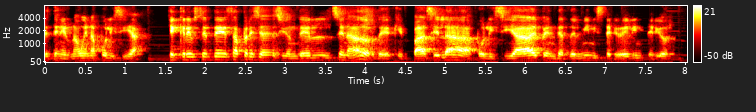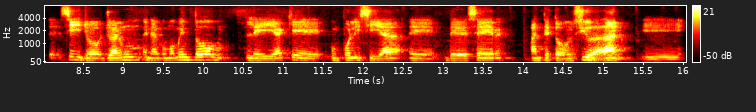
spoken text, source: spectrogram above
de tener una buena policía. ¿Qué cree usted de esa apreciación del senador, de que pase la policía a depender del Ministerio del Interior? Eh, sí, yo, yo en algún momento leía que un policía eh, debe ser ante todo un ciudadano y,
